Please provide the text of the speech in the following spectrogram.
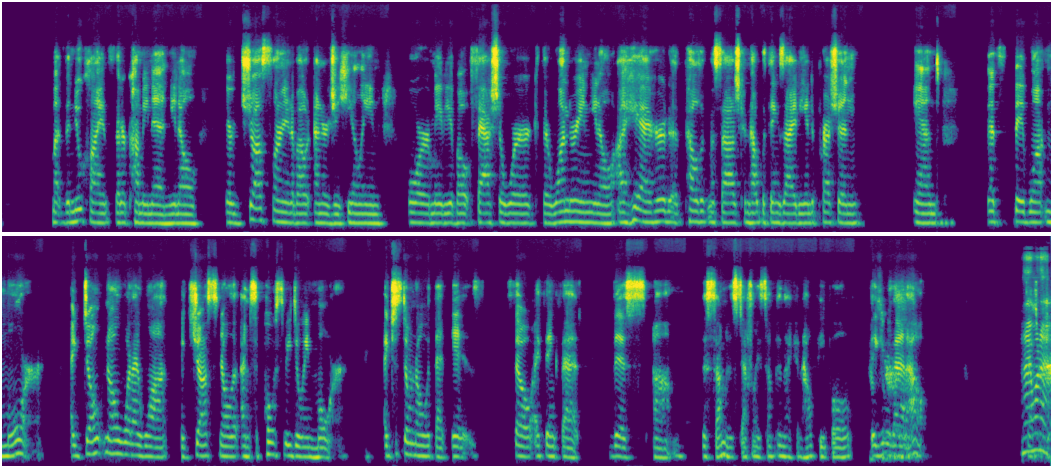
the new clients that are coming in. You know, they're just learning about energy healing or maybe about fascia work. They're wondering, you know, hey, I heard a pelvic massage can help with anxiety and depression, and that's they want more I don't know what I want. I just know that I'm supposed to be doing more. I just don't know what that is. So I think that this um, this summit is definitely something that can help people figure that out. And I want to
